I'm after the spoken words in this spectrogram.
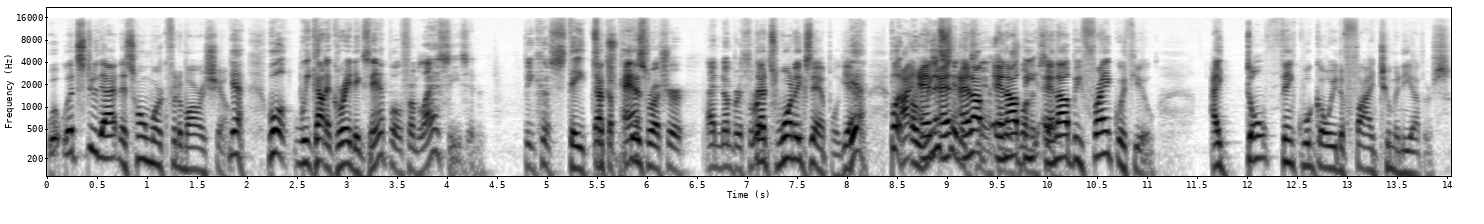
Well, let's do that as homework for tomorrow's show. Yeah. Well, we got a great example from last season because they took That's- a pass rusher at number three. That's one example. Yeah, Yeah, but a I- and, recent and, and I'll, and I'll be and I'll be frank with you. I don't think we're going to find too many others.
